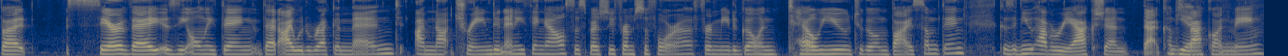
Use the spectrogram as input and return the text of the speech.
But CeraVe is the only thing that I would recommend. I'm not trained in anything else, especially from Sephora, for me to go and tell you to go and buy something. Because if you have a reaction, that comes Yeah. back on me.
